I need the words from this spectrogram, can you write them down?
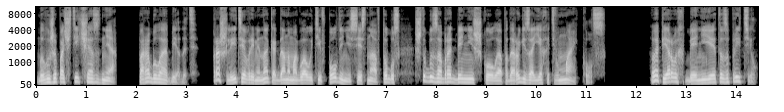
Был уже почти час дня. Пора было обедать. Прошли те времена, когда она могла уйти в полдень и сесть на автобус, чтобы забрать Бенни из школы, а по дороге заехать в Майклс. Во-первых, Бенни ей это запретил.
